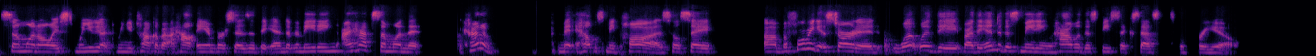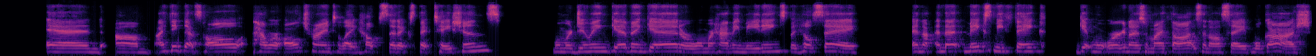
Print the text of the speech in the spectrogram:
someone always when you get when you talk about how Amber says at the end of a meeting, I have someone that kind of helps me pause. He'll say, uh, "Before we get started, what would the by the end of this meeting, how would this be successful for you?" And um, I think that's all how we're all trying to like help set expectations when we're doing give and get or when we're having meetings. But he'll say, and and that makes me think get more organized with my thoughts and I'll say, well, gosh,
